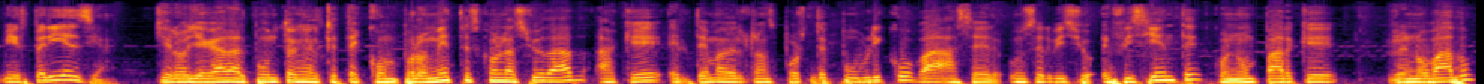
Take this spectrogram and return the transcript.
mi experiencia. Quiero llegar al punto en el que te comprometes con la ciudad a que el tema del transporte público va a ser un servicio eficiente con un parque renovado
